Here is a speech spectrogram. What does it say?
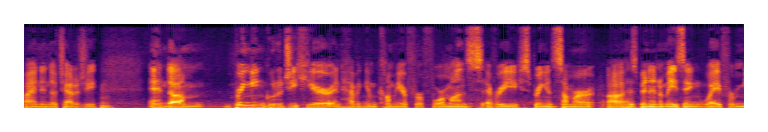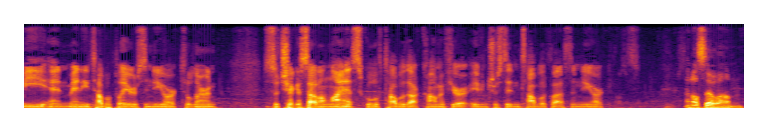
by Anindo Chatterjee, and um, bringing Guruji here and having him come here for four months every spring and summer uh, has been an amazing way for me and many tabla players in New York to learn. So check us out online at schooloftabla.com if you're interested in tabla class in New York. And also, um,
